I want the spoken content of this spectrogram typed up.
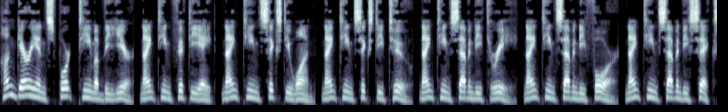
Hungarian Sport Team of the Year, 1958, 1961, 1962, 1973, 1974, 1976,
